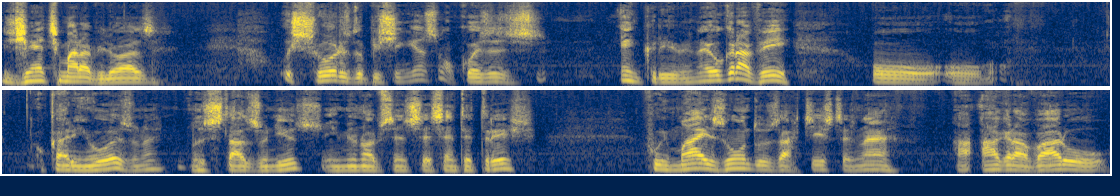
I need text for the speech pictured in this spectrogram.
Gente maravilhosa. Os choros do Pixinguinha são coisas incríveis. Né? Eu gravei o, o, o Carinhoso né? nos Estados Unidos, em 1963. Fui mais um dos artistas né? a, a gravar o, o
